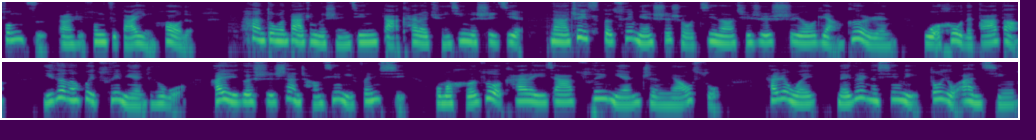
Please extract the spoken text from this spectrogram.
疯子，当然是疯子打引号的，撼动了大众的神经，打开了全新的世界。那这次的催眠师手记呢，其实是有两个人，我和我的搭档，一个呢会催眠，就是我，还有一个是擅长心理分析，我们合作开了一家催眠诊疗所。他认为每个人的心里都有案情，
